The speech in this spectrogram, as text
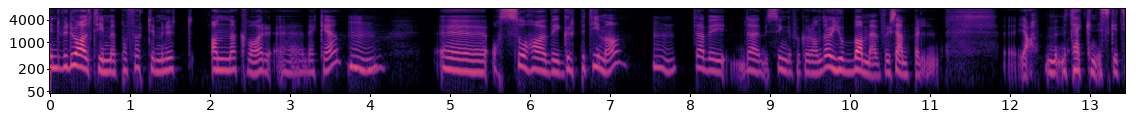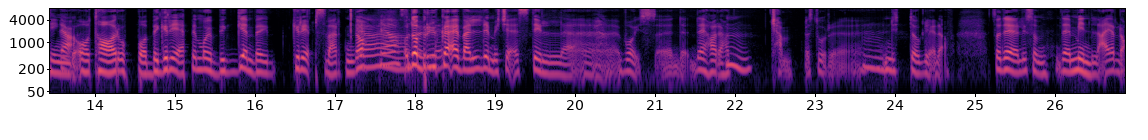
individualtime på 40 minutter annenhver uh, uke. Mm. Og så har vi gruppetimer, Mm. Der vi, der vi synger for hverandre og jobber med f.eks. Ja, med, tekniske ting Ja. og tar opp og begrep. Vi må jo bygge en begrepsverden, da. Ja, Og da bruker jeg veldig mye still uh, voice. Eh, Det, det har jeg hatt Mm. kjempestor uh, Mm. nytte og glede av. Så det er liksom Det er min leir, da.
